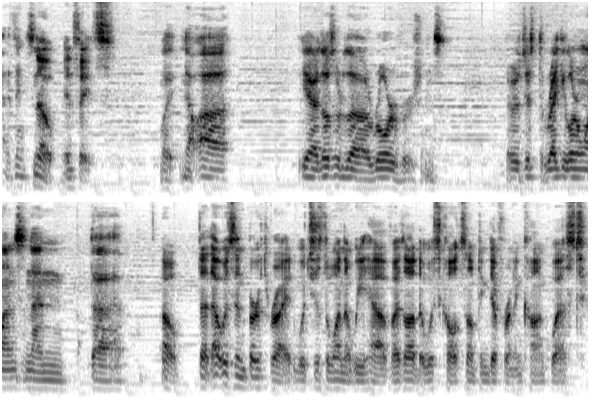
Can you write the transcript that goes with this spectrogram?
I think so. No, in Fates. Wait, no, uh, yeah, those are the Roar versions. There was just the regular ones and then the. Oh, that that was in Birthright, which is the one that we have. I thought it was called something different in Conquest,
